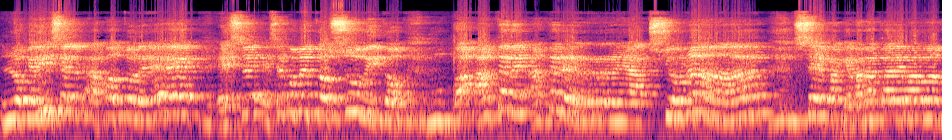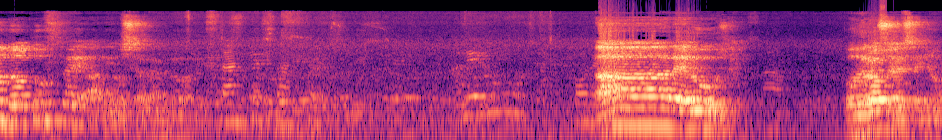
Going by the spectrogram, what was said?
Lo que dice el apóstol es eh, ese, ese momento súbito. va- antes, de, antes de reaccionar, sepa que van a estar evaluando tu fe a Dios y a la gloria. Aleluya. Poderoso es el Señor.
